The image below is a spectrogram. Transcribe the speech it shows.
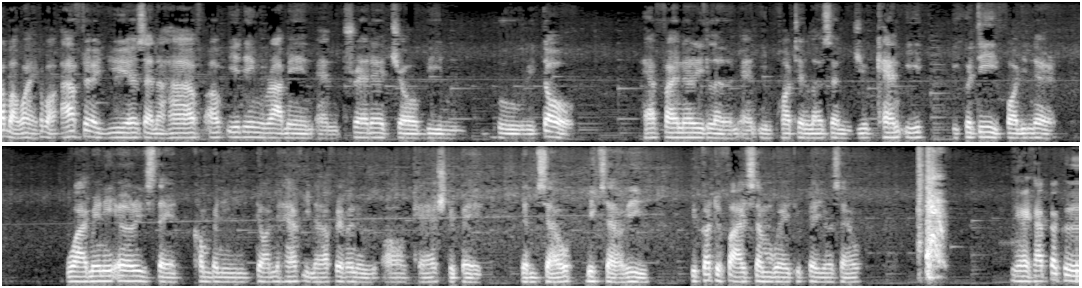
เขาบอกว่าเขาบอก after a years and a half of eating ramen and Trader Joe bean burrito have finally learned an important lesson you can't eat equity for dinner why many early stage companies don't have enough revenue or cash to pay themselves big salary you got to find some way to pay yourself ยังไงครับก็คือ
